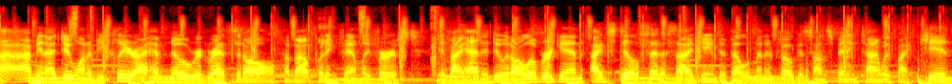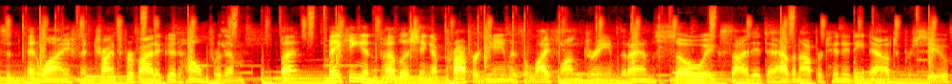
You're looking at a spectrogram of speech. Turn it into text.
I mean, I do want to be clear, I have no regrets at all about putting family first. If I had to do it all over again, I'd still set aside game development and focus on spending time with my kids and, and wife and trying to provide a good home for them. But making and publishing a proper game is a lifelong dream that I am so excited to have an opportunity now to pursue.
